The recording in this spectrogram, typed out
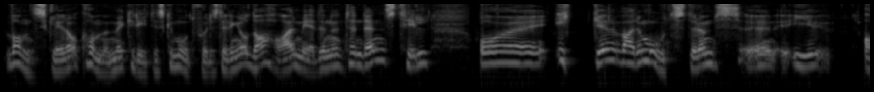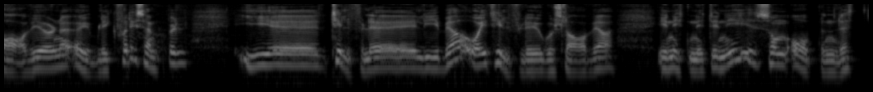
vanskeligere å komme med kritiske motforestillinger. Og da har mediene en tendens til å ikke være motstrøms eh, i avgjørende øyeblikk. F.eks. i tilfelle tilfellet Libya og i tilfellet Jugoslavia i 1999, som åpenrett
